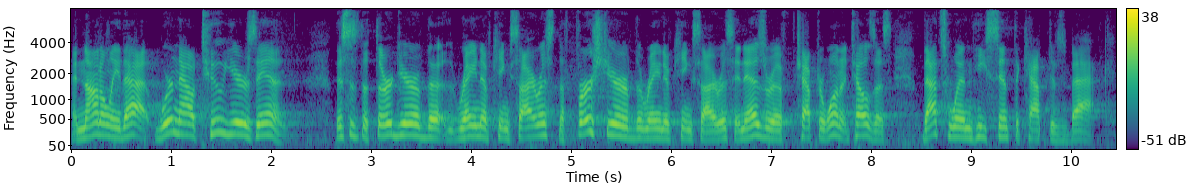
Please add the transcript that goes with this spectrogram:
And not only that, we're now two years in this is the third year of the reign of King Cyrus. The first year of the reign of King Cyrus, in Ezra chapter 1, it tells us that's when he sent the captives back.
